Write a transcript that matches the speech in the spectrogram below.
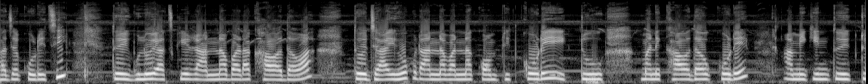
ভাজা করেছি। তো এগুলোই আজকে রান্না বাড়া খাওয়া দাওয়া তো যাই হোক রান্না বান্না কমপ্লিট করে একটু মানে খাওয়া দাওয়া করে আমি কিন্তু একটু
